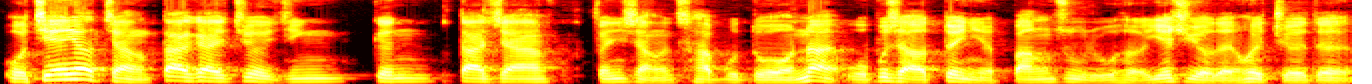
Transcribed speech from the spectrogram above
我今天要讲大概就已经跟大家分享的差不多。那我不知道对你的帮助如何，也许有的人会觉得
